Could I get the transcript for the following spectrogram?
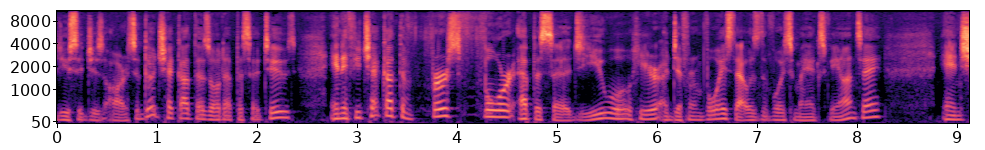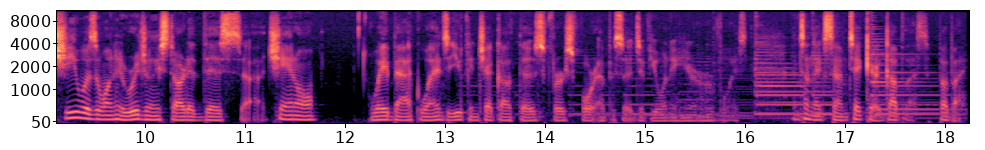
usages are. So go check out those old episode twos. And if you check out the first four episodes, you will hear a different voice. That was the voice of my ex fiance. And she was the one who originally started this uh, channel way back when. So you can check out those first four episodes if you want to hear her voice. Until next time, take care. God bless. Bye bye.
